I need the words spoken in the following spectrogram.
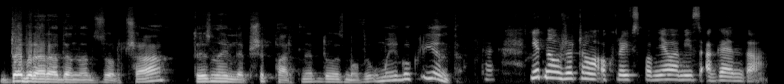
dobra rada nadzorcza to jest najlepszy partner do rozmowy u mojego klienta. Tak. Jedną rzeczą, o której wspomniałam, jest agenda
